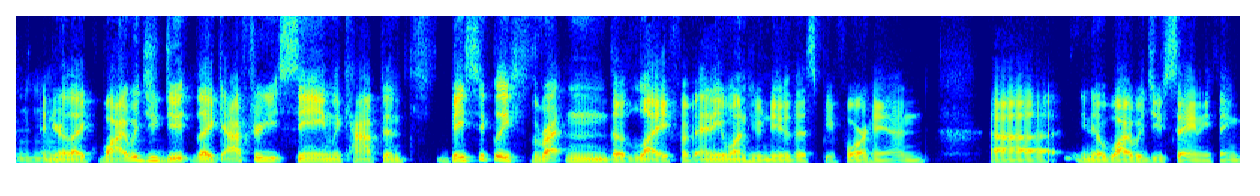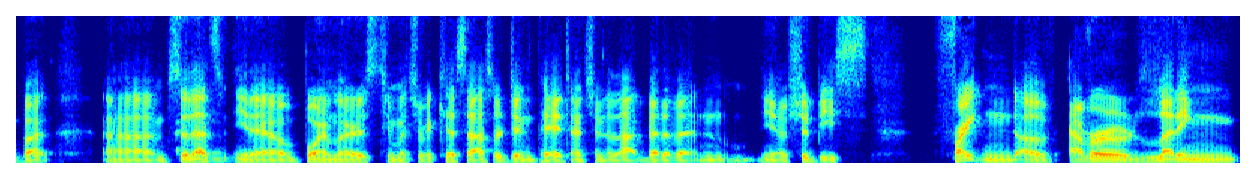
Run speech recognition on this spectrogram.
Mhm. and you're like, "Why would you do like after you seeing the captain th- basically threaten the life of anyone who knew this beforehand? Uh, you know, why would you say anything?" But um, so that's you know, Boimler is too much of a kiss ass or didn't pay attention to that bit of it, and you know, should be s- frightened of ever letting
